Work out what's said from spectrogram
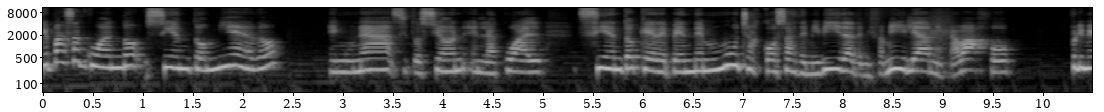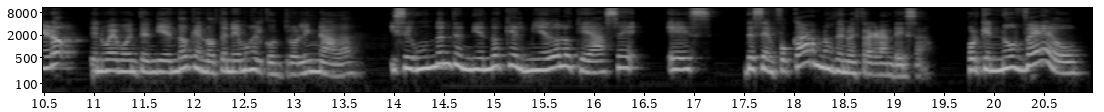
¿qué pasa cuando siento miedo en una situación en la cual siento que dependen muchas cosas de mi vida, de mi familia, de mi trabajo? Primero, de nuevo, entendiendo que no tenemos el control en nada, y segundo, entendiendo que el miedo lo que hace es desenfocarnos de nuestra grandeza, porque no veo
